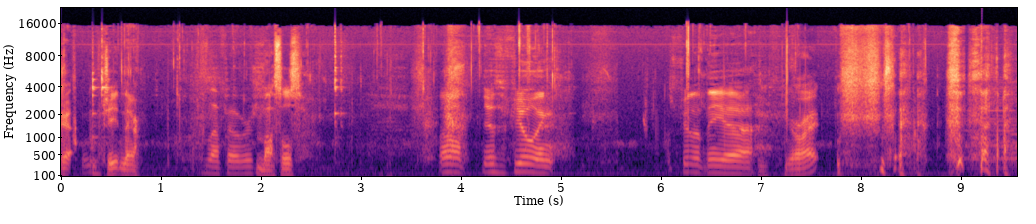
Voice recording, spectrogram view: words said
Yeah, what you eating there? Leftovers. Mussels. Well, just fueling. Fueling the. Uh, You alright?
